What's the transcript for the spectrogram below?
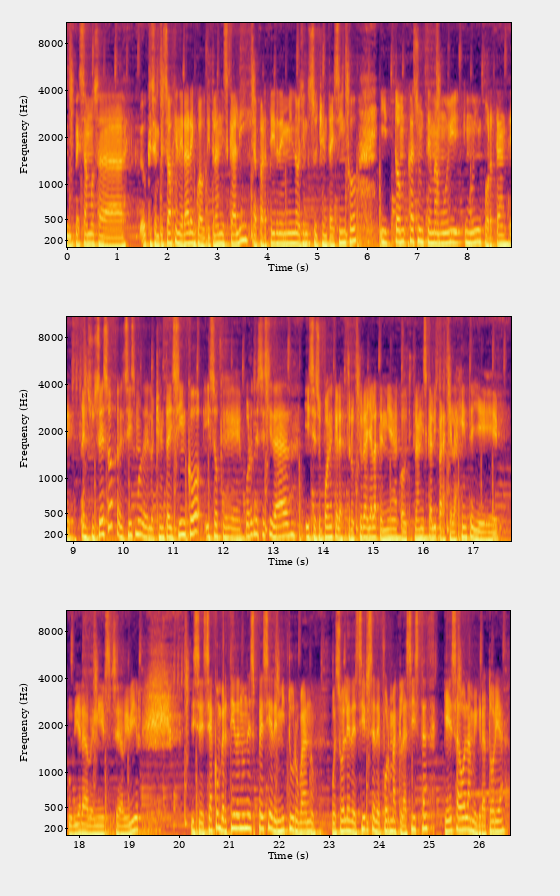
empezamos a que se empezó a generar en Cuautitlán Izcalli a partir de 1985 y tocas un tema muy muy importante. El suceso, el sismo del 85 hizo que por necesidad y se supone que la estructura ya la tenía Cuautitlán Izcalli para que la gente pudiera venirse a vivir. Dice, se ha convertido en una especie de mito urbano, pues suele decirse de forma clasista que esa ola migratoria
